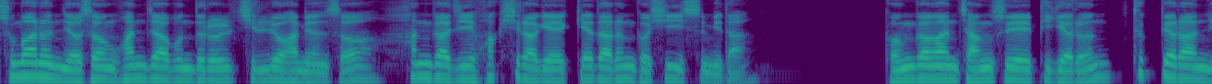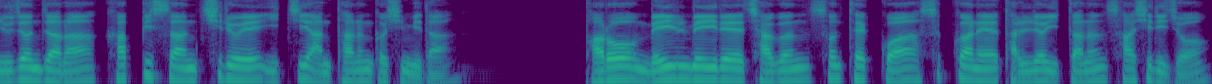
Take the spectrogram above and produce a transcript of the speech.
수많은 여성 환자분들을 진료하면서 한 가지 확실하게 깨달은 것이 있습니다. 건강한 장수의 비결은 특별한 유전자나 값비싼 치료에 있지 않다는 것입니다. 바로 매일매일의 작은 선택과 습관에 달려 있다는 사실이죠.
